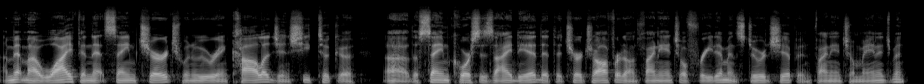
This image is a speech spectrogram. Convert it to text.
I met my wife in that same church when we were in college, and she took a, uh, the same courses I did that the church offered on financial freedom and stewardship and financial management.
